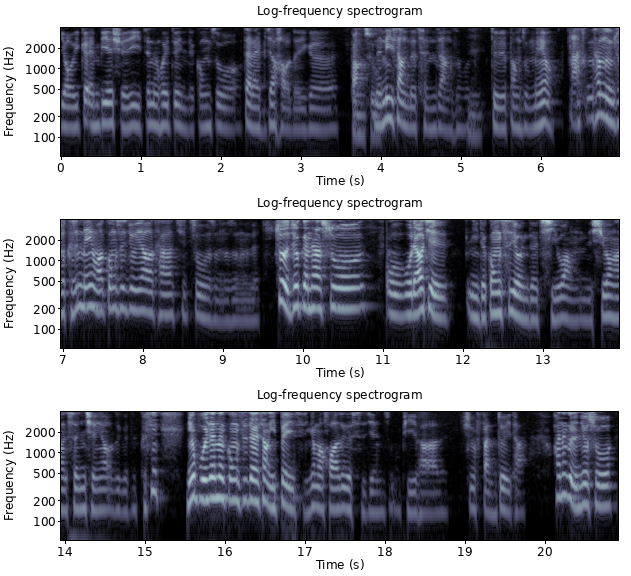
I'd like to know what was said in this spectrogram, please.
有一个 MBA 学历真的会对你的工作带来比较好的一个帮助能力上的成长什么的，嗯对对帮助没有啊，他们说可是没有啊，公司就要他去做什么什么的，作者就跟他说，我我了解。你的公司有你的期望，你希望他升迁要这个，可是你又不会在那公司待上一辈子，你干嘛花这个时间什么噼里啪啦的去反对他？他那个人就说：“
